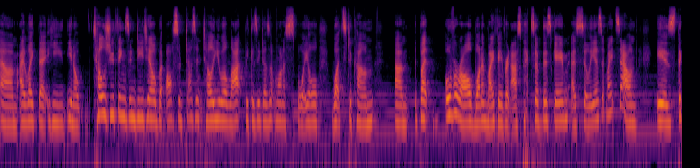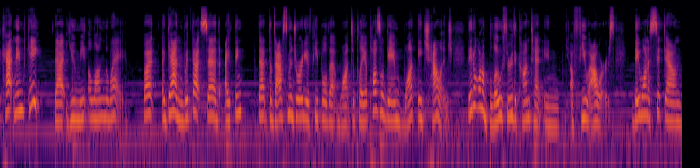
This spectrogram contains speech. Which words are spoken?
Um, I like that he, you know, tells you things in detail, but also doesn't tell you a lot because he doesn't want to spoil what's to come. Um, but overall, one of my favorite aspects of this game, as silly as it might sound, is the cat named Cait that you meet along the way. But again, with that said, I think that the vast majority of people that want to play a puzzle game want a challenge. They don't want to blow through the content in a few hours. They want to sit down,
